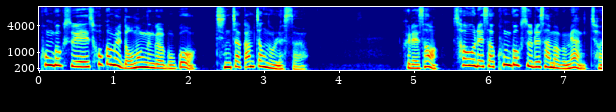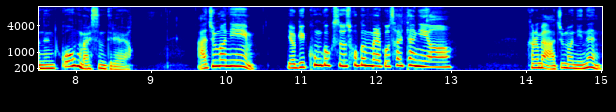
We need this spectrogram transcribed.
콩국수에 소금을 넣어 먹는 걸 보고 진짜 깜짝 놀랐어요. 그래서 서울에서 콩국수를 사 먹으면 저는 꼭 말씀드려요. 아주머님, 여기 콩국수 소금 말고 설탕이요. 그러면 아주머니는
